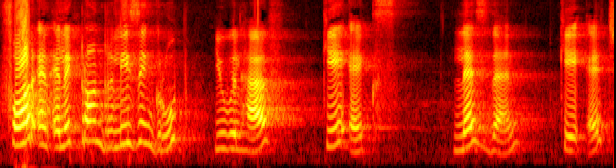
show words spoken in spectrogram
for an electron releasing group you will have Kx less than Kh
